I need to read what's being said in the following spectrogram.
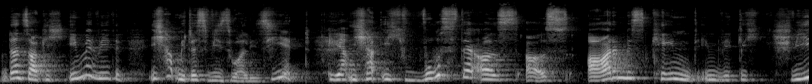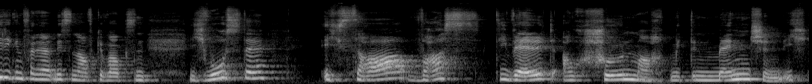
Und dann sage ich immer wieder, ich habe mir das visualisiert. Ja. Ich, ich wusste als, als armes Kind in wirklich schwierigen Verhältnissen aufgewachsen, ich wusste, ich sah, was die Welt auch schön macht mit den Menschen. Ich,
